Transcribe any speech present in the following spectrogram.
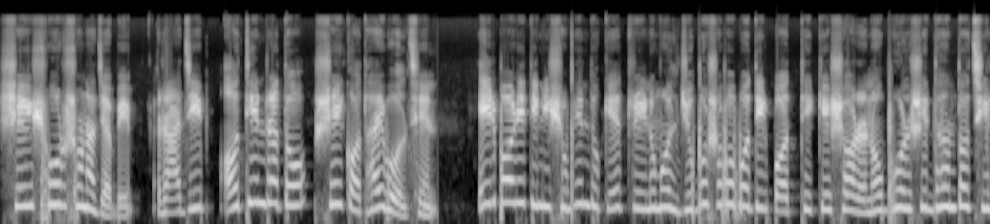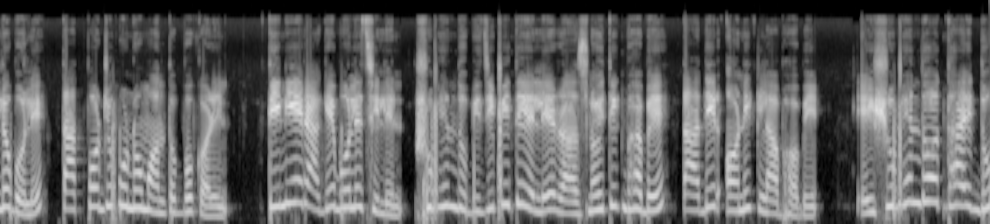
সেই সুর শোনা যাবে। রাজীব অতীনরা তো সেই কথাই বলছেন। এরপরে তিনি শুভেন্দুকে তৃণমূল যুব সভাপতির পদ থেকে সরানো ভুল সিদ্ধান্ত ছিল বলে তাৎপর্যপূর্ণ মন্তব্য করেন। তিনি এর আগে বলেছিলেন, শুভেন্দু বিজেপিতে এলে রাজনৈতিকভাবে তাদের অনেক লাভ হবে। এই শুভেন্দু অধ্যায় দু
